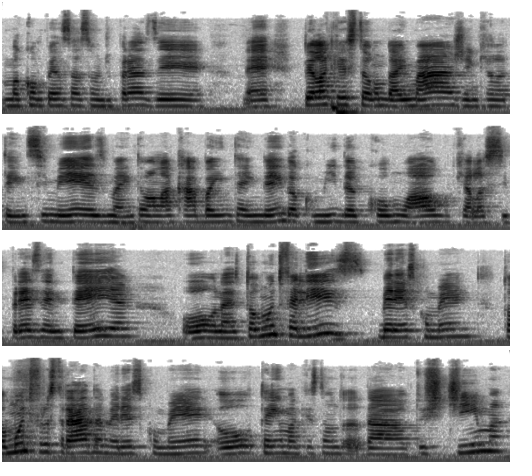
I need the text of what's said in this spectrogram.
Uma compensação de prazer, né? Pela questão da imagem que ela tem de si mesma, então ela acaba entendendo a comida como algo que ela se presenteia, ou, né, tô muito feliz, mereço comer, tô muito frustrada, mereço comer, ou tem uma questão da, da autoestima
